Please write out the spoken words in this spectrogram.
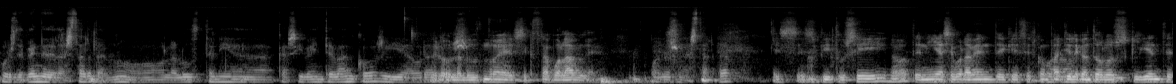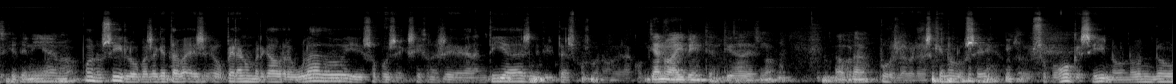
Pues depende de la startup, ¿no? La Luz tenía casi 20 bancos y ahora... Pero la Luz no es extrapolable. Bueno, es una startup es, es, B2C, ¿no? Tenía seguramente que ser compatible con todos los clientes que tenía, ¿no? Bueno, sí, lo que pasa es que opera en un mercado regulado y eso pues exige una serie de garantías, necesitas, pues bueno, la Ya no hay 20 entidades, ¿no? Ahora... Pues la verdad es que no lo sé, supongo que sí, no, no, no,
